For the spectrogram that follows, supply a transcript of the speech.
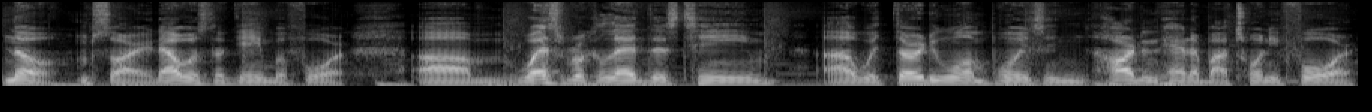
No, I'm sorry. That was the game before. Um, Westbrook led this team uh, with 31 points, and Harden had about 24.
